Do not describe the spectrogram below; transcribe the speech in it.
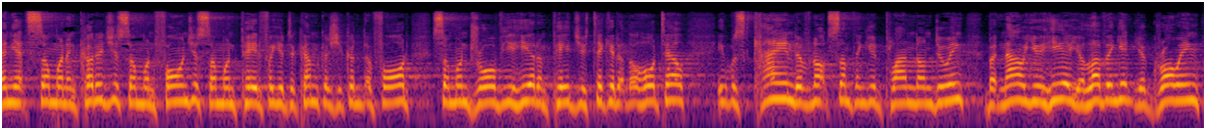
and yet someone encouraged you, someone phoned you, someone paid for you to come because you couldn't afford, someone drove you here and paid your ticket at the hotel. It was kind of not something you'd planned on doing, but now you're here, you're loving it, you're growing,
